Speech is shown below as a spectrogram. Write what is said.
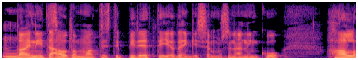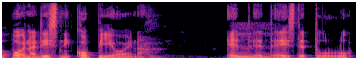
Mm, tai niitä automaattisesti pidettiin jotenkin semmoisena niin kuin halpoina Disney-kopioina. Että mm. et ei sitten tullut.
